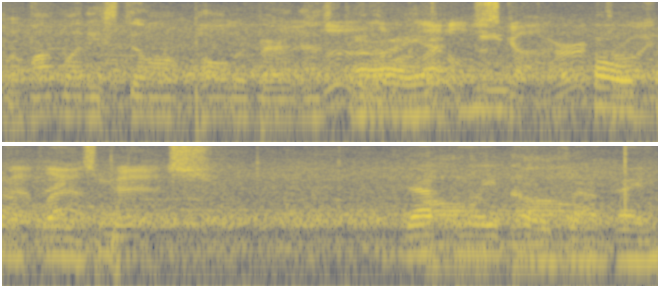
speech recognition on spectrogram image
But my money's still on Polar Bear. and That's Little, the Oh, yeah. Little just got hurt pulled throwing that last pitch. Definitely Oh, pulled no. something.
